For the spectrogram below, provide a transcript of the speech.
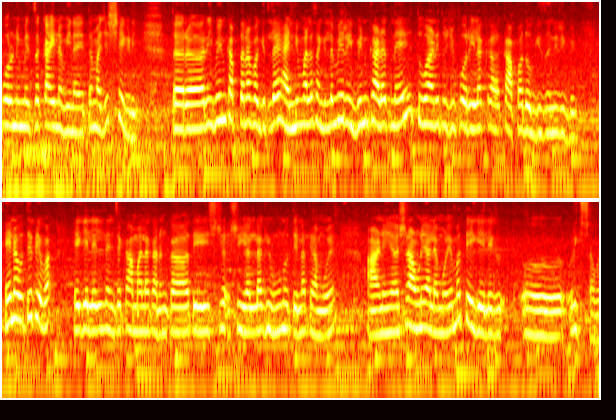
पौर्णिमेचं काही नवीन आहे तर माझी शेगडी. तर रिबिन कापताना बघितलं ह्यांनी मला सांगितलं मी रिबिन काढत नाही. तू आणि तुझी पोरीला का कापा दोघीजणी रिबिन. हे नव्हते तेव्हा. हे गेलेले त्यांच्या कामाला कारण का ते श श्रियाला घेऊन होते ना त्यामुळे. आणि श्रावणी आल्यामुळे मग ते गेले रिक्षावर.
